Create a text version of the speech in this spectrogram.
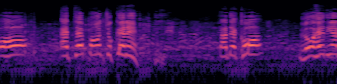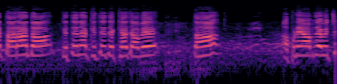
ਉਹ ਇੱਥੇ ਪਹੁੰਚ ਚੁੱਕੇ ਨੇ। ਤਾਂ ਦੇਖੋ, ਲੋਹੇ ਦੀਆਂ ਤਾਰਾਂ ਦਾ ਕਿਤੇ ਨਾ ਕਿਤੇ ਦੇਖਿਆ ਜਾਵੇ ਤਾਂ ਆਪਣੇ ਆਪ ਦੇ ਵਿੱਚ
